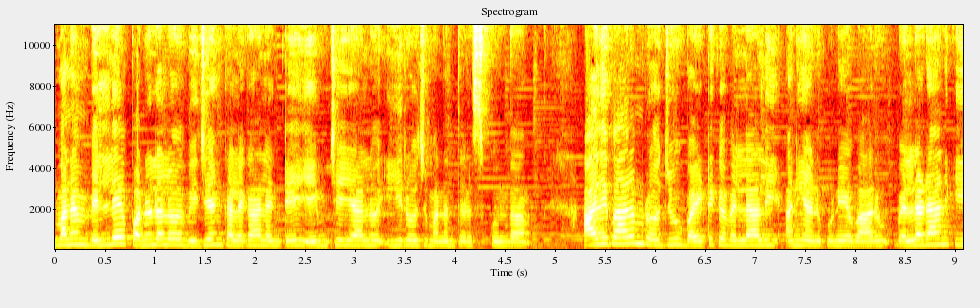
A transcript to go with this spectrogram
మనం వెళ్ళే పనులలో విజయం కలగాలంటే ఏం చేయాలో ఈరోజు మనం తెలుసుకుందాం. ఆదివారం రోజు బయటకు వెళ్ళాలి అని అనుకునేవారు. వెళ్ళడానికి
